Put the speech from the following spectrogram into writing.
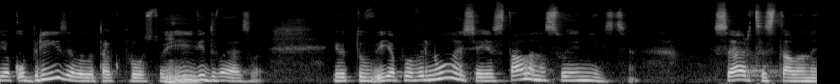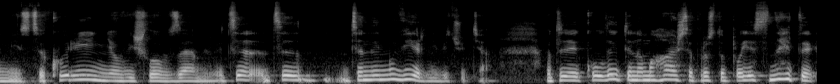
як обрізали отак просто і відвезли. І от я повернулася і стала на своє місце. Серце стало на місце, коріння увійшло в землю. І це, це, це неймовірні відчуття. От е, коли ти намагаєшся просто пояснити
